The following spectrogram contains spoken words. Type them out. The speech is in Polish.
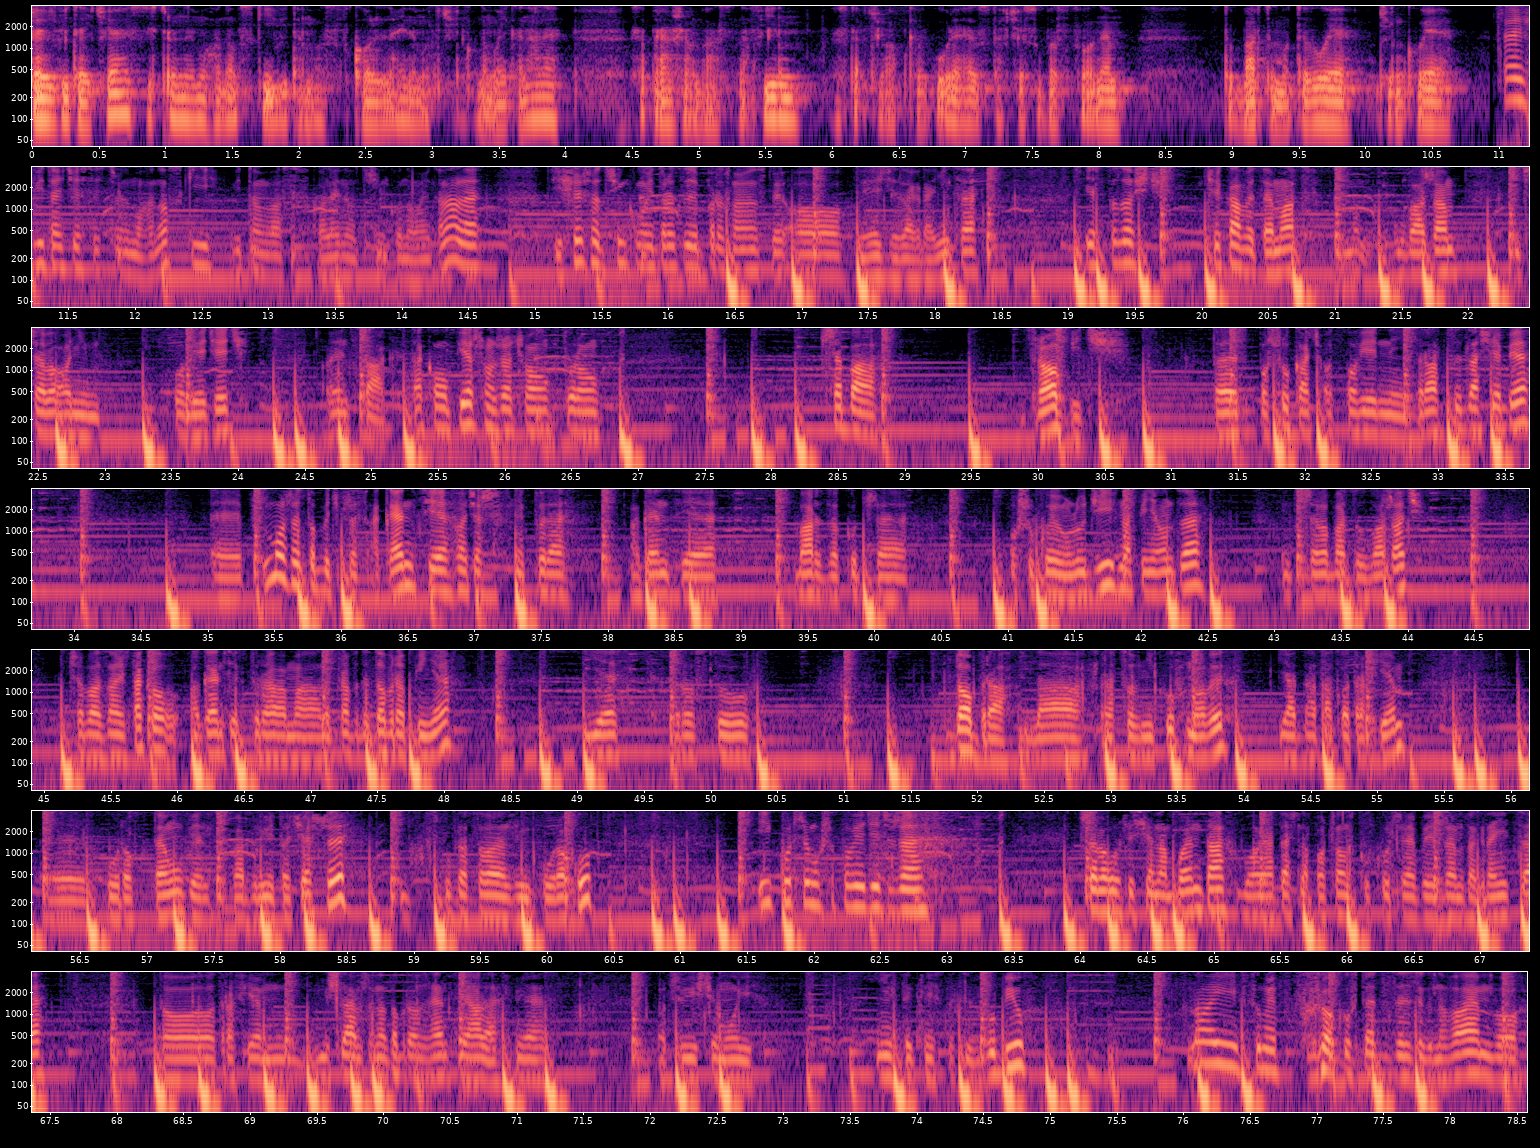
Cześć, witajcie, z tej strony Mochanowski, witam Was w kolejnym odcinku na moim kanale. Zapraszam Was na film, zostawcie łapkę w górę, zostawcie suba z dzwonem, to bardzo motywuje, dziękuję. Cześć, witajcie z tej strony Mochanowski. Witam Was w kolejnym odcinku na moim kanale. W dzisiejszym odcinku, moi drodzy, porozmawiam sobie o wyjeździe za granicę. Jest to dość ciekawy temat, uważam, i trzeba o nim powiedzieć. A więc tak, taką pierwszą rzeczą, którą trzeba zrobić, to jest poszukać odpowiedniej pracy dla siebie. Yy, Może to być przez agencję, chociaż niektóre agencje bardzo kurczę oszukują ludzi na pieniądze to trzeba bardzo uważać. Trzeba znaleźć taką agencję, która ma naprawdę dobre opinie i jest po prostu dobra dla pracowników nowych. Ja na taką trafiłem yy, pół roku temu, więc bardzo mnie to cieszy. Współpracowałem z nimi pół roku i kurczę muszę powiedzieć, że trzeba uczyć się na błędach, bo ja też na początku kurczę jak wyjeżdżałem za granicę to trafiłem, myślałem, że na dobrą agencję, ale mnie oczywiście mój instynkt niestety zgubił. No i w sumie po pół roku wtedy zrezygnowałem, bo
